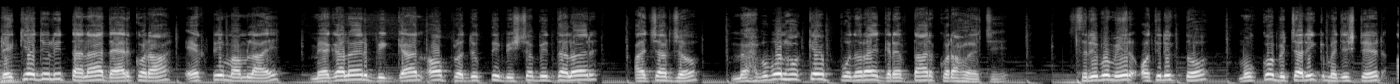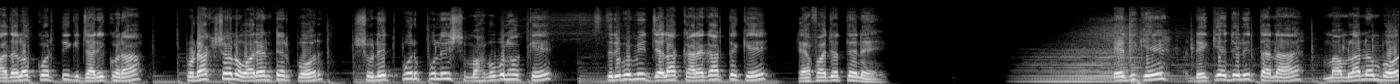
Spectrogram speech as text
ডেকিয়াজুলি থানায় দায়ের করা একটি মামলায় মেঘালয়ের বিজ্ঞান ও প্রযুক্তি বিশ্ববিদ্যালয়ের আচার্য মেহবুবুল হককে পুনরায় গ্রেপ্তার করা হয়েছে। শ্রীভূমির অতিরিক্ত মুখ্য বিচারিক ম্যাজিস্ট্রেট আদালত কর্তৃক জারি করা প্রোডাকশন ওয়ারেন্টের পর শোনিতপুর পুলিশ মাহবুবুল হককে শ্রীভূমি জেলা কারাগার থেকে হেফাজতে নেয়। এদিকে ডেকিয়াজুলি থানা মামলা নম্বর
